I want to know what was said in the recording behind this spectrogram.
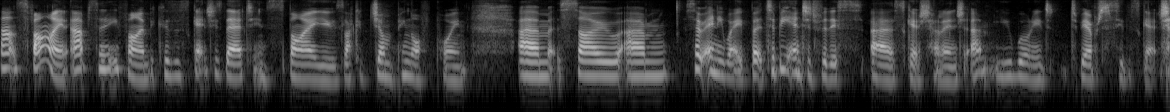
that's fine, absolutely fine, because the sketch is there to inspire you. It's like a jumping off point. Um, so, um, so anyway, but to be entered for this uh, sketch challenge, um, you will need to be able to see the sketch.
